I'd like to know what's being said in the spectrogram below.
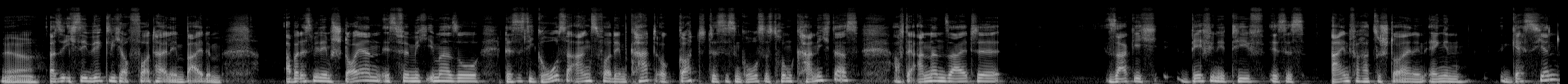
Ja. Also ich sehe wirklich auch Vorteile in beidem. Aber das mit dem Steuern ist für mich immer so, das ist die große Angst vor dem Cut. Oh Gott, das ist ein großes Drum, kann ich das? Auf der anderen Seite sage ich definitiv, ist es einfacher zu steuern in engen Gässchen.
